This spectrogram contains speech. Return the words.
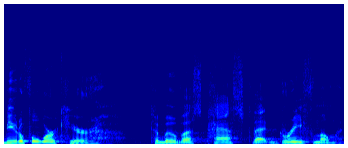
beautiful work here to move us past that grief moment.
